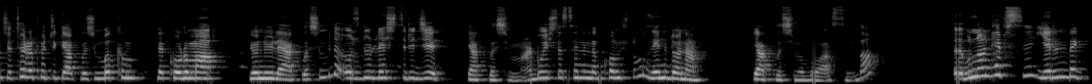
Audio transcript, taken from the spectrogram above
İşte terapötik yaklaşım, bakım ve koruma yönüyle yaklaşım, bir de özgürleştirici yaklaşım var. Bu işte seninle konuştuğumuz yeni dönem yaklaşımı bu aslında. Bunların hepsi yerinde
